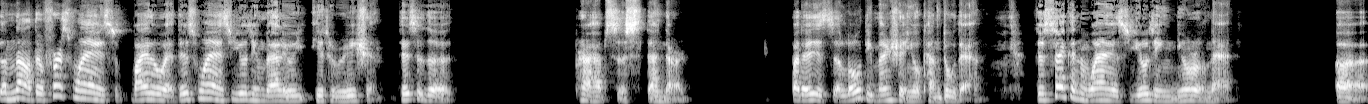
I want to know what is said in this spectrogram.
now the first one is, by the way, this one is using value iteration. This is the perhaps a standard, but it is a low dimension, you can do that. The second one is using neural net. Uh,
